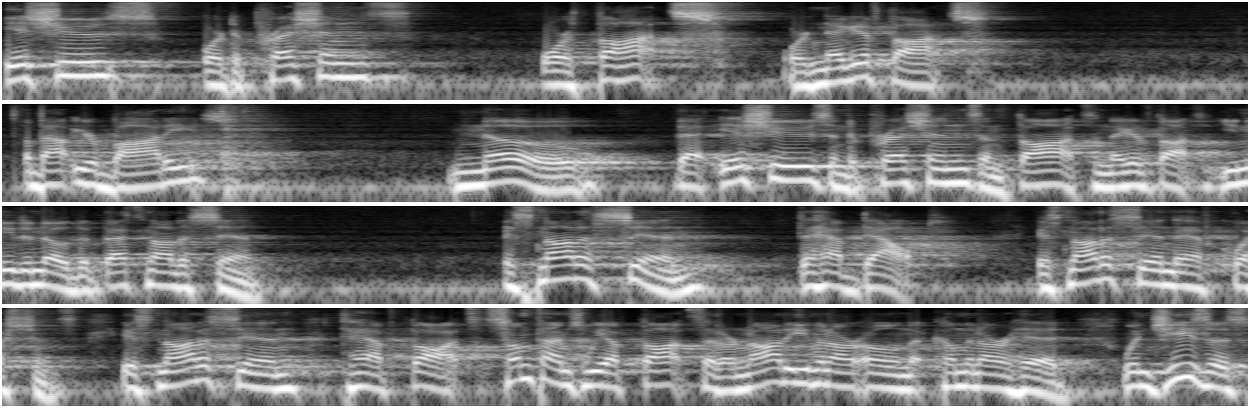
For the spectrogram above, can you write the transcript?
issues or depressions or thoughts or negative thoughts about your bodies, know that issues and depressions and thoughts and negative thoughts, you need to know that that's not a sin. It's not a sin to have doubt. It's not a sin to have questions. It's not a sin to have thoughts. Sometimes we have thoughts that are not even our own that come in our head. When Jesus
